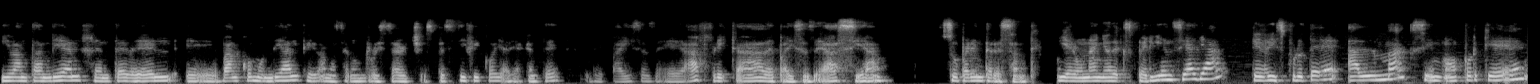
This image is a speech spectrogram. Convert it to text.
iban también gente del eh, Banco Mundial que iban a hacer un research específico y había gente de países de África, de países de Asia, súper interesante. Y era un año de experiencia ya que disfruté al máximo porque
